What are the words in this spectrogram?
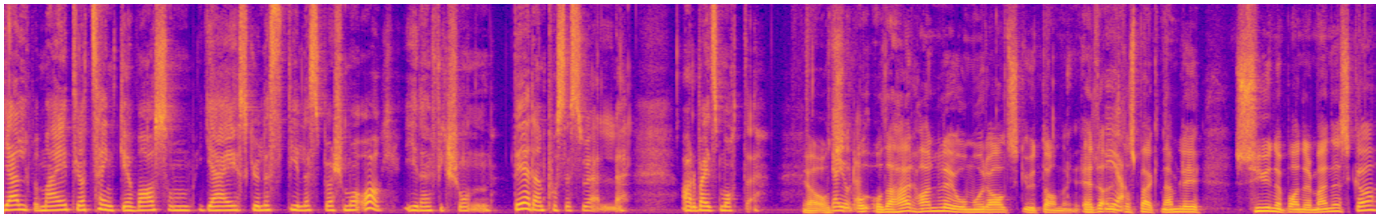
hjelpe meg til å tenke hva som jeg skulle stille spørsmål òg i den fiksjonen. Det er den prosessuelle arbeidsmåte. Ja, og, og, og, det her handler jo om moralsk utdanning. Et, et ja. aspekt, Nemlig synet på andre mennesker.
